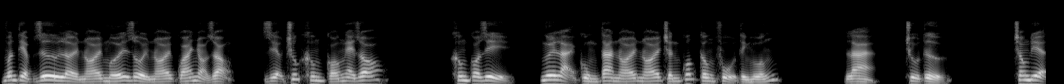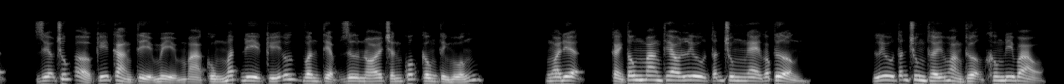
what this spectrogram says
Vân Tiệp Dư lời nói mới rồi nói quá nhỏ giọng, Diệu Trúc không có nghe rõ. Không có gì, ngươi lại cùng ta nói nói Trấn quốc công phủ tình huống. Là, chủ tử. Trong điện, Diệu Trúc ở kỹ càng tỉ mỉ mà cùng mất đi ký ức Vân Tiệp Dư nói Trấn quốc công tình huống. Ngoài điện, Cảnh Tông mang theo Lưu Tấn Trung nghe góc tưởng. Lưu Tấn Trung thấy Hoàng thượng không đi vào,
